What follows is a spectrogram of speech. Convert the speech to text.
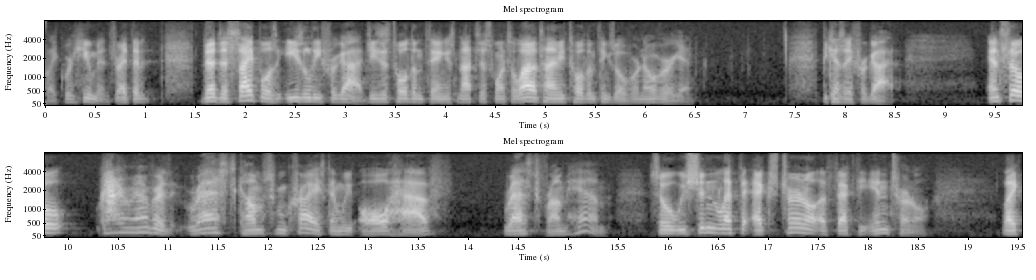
Like we're humans, right? The, the disciples easily forgot. Jesus told them things, not just once. A lot of time, He told them things over and over again because they forgot. And so, got to remember that rest comes from Christ, and we all have rest from Him. So we shouldn't let the external affect the internal. Like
